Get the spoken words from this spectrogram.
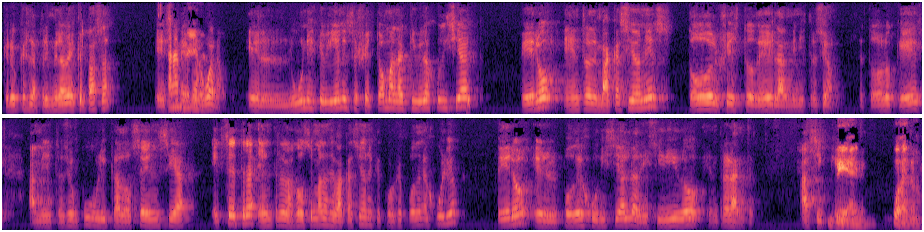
creo que es la primera vez que pasa, este, ah, pero bueno, el lunes que viene se retoma la actividad judicial, pero entran en vacaciones todo el gesto de la administración, todo lo que es administración pública, docencia, etcétera, entre las dos semanas de vacaciones que corresponden a julio, pero el Poder Judicial ha decidido entrar antes. Así que. Bien, bueno,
